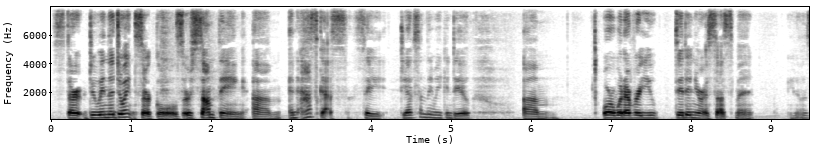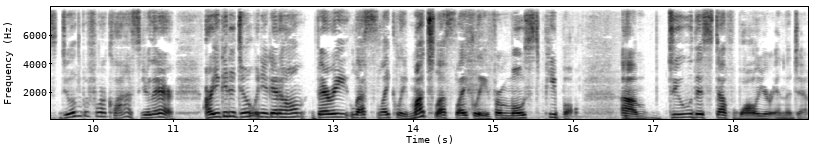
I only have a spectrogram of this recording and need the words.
start doing the joint circles or something um, and ask us say do you have something we can do um, or whatever you did in your assessment you know do them before class you're there are you going to do it when you get home very less likely much less likely for most people um, do this stuff while you're in the gym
